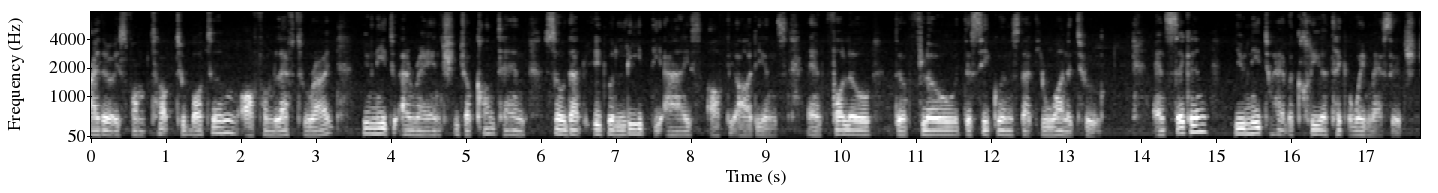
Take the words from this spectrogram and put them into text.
either it's from top to bottom or from left to right you need to arrange your content so that it will lead the eyes of the audience and follow the flow, the sequence that you want it to. And second, you need to have a clear takeaway message.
